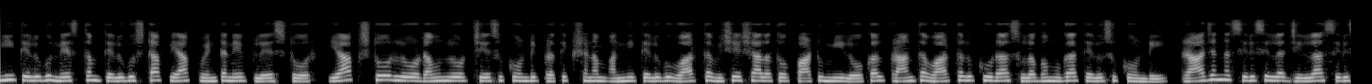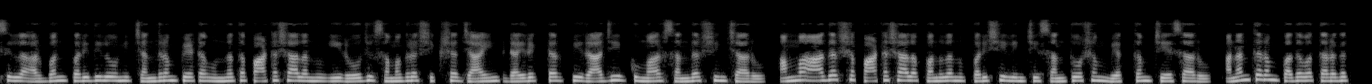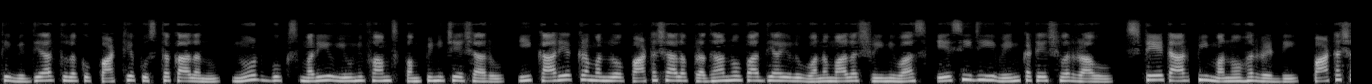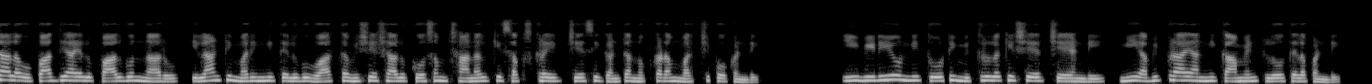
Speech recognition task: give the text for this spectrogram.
మీ తెలుగు నేస్తం Telugu stop app వెంటనే play store app స్టోర్లో డౌన్లోడ్ చేసుకోండి. ప్రతిక్షణం అన్ని తెలుగు వార్త విశేషాలతో పాటు మీ లోకల్ ప్రాంత వార్తలు కూడా సులభముగా తెలుసుకోండి. రాజన్న సిరిసిల్ల జిల్లా సిరిసిల్ల అర్బన్ పరిధిలోని చంద్రంపేట ఉన్నత పాఠశాలను ఈ రోజు Samagra Shiksha joint director P. Rajeev Kumar సందర్శించారు. అమ్మ ఆదర్శ పాఠశాల పనులను పరిశీలించి సంతోషం వ్యక్తం చేశారు. అనంతరం పదవ తరగతి విద్యార్థులకు పాఠ్య పుస్తకాలను నోట్ బుక్స్ మరియు యూనిఫామ్స్ పంపిణీ చేశారు. ఈ కార్యక్రమంలో పాఠశాల ప్రధానోపాధ్యాయులు Vanamala Srinivas ACG Venkateshwar Rao state RP Manohar Reddy పాఠశాల ఉపాధ్యాయులు పాల్గొన్నారు. ఇలాంటి మరిన్ని తెలుగు వార్త విశేషాలు కోసం ఛానల్కి సబ్స్క్రైబ్ చేసి గంట నొక్కడం మర్చిపోకండి. ఈ వీడియోని తోటి మిత్రులకి షేర్ చేయండి. మీ అభిప్రాయాన్ని కామెంట్లో తెలపండి.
